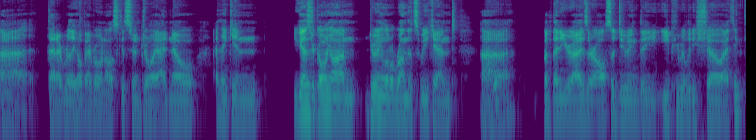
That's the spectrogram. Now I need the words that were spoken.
uh that i really hope everyone else gets to enjoy i know I think in you guys are going on doing a little run this weekend, uh, but then you guys are also doing the EP release show. I think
